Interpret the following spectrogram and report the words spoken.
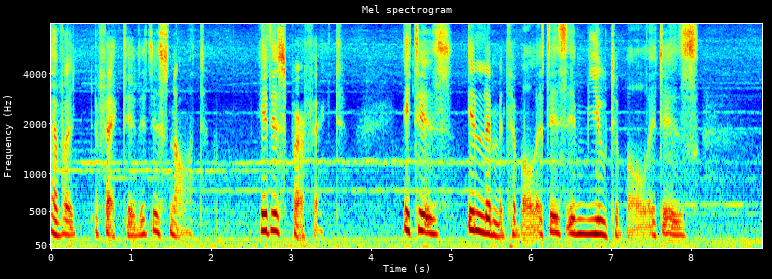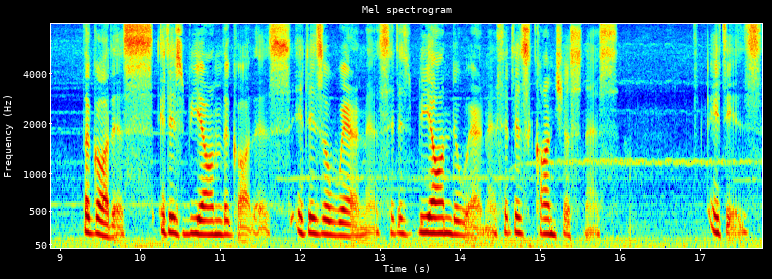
ever affected. It is not. It is perfect. It is illimitable. It is immutable. It is the goddess. It is beyond the goddess. It is awareness. It is beyond awareness. It is consciousness. It is.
